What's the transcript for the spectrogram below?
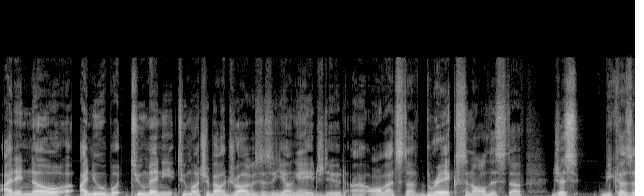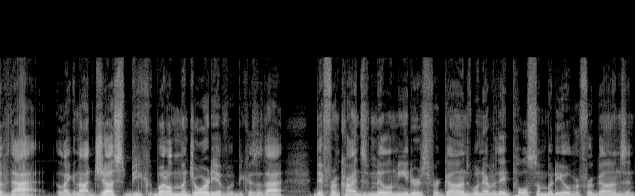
I didn't know. I knew but too many, too much about drugs as a young age, dude. Uh, all that stuff, bricks and all this stuff, just because of that. Like not just, but a majority of it because of that. Different kinds of millimeters for guns. Whenever they'd pull somebody over for guns, and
